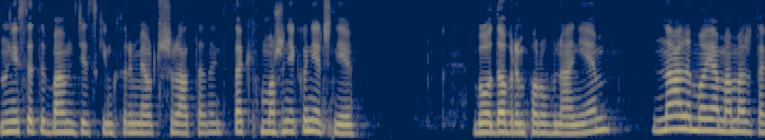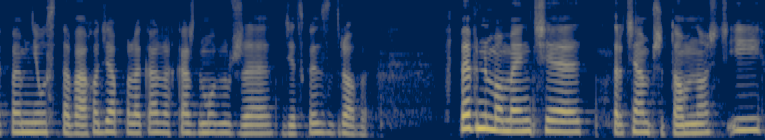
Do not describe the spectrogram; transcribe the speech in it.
No niestety byłam dzieckiem, który miał 3 lata, no i to tak może niekoniecznie było dobrym porównaniem. No ale moja mama, że tak powiem, nie ustawała. Chodziła po lekarzach, każdy mówił, że dziecko jest zdrowe. W pewnym momencie traciłam przytomność i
